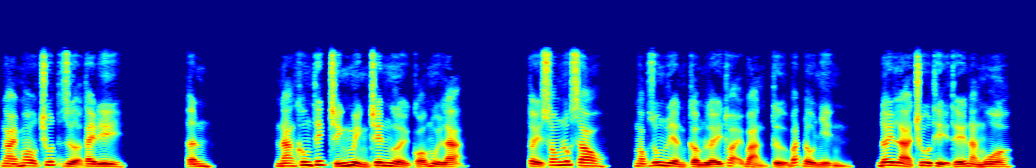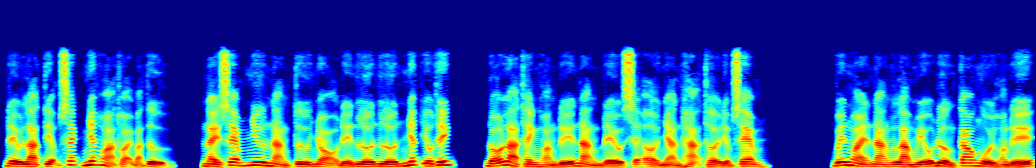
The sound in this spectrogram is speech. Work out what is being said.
ngài mau chút rửa tay đi. Ân. Nàng không thích chính mình trên người có mùi lạ. Tẩy xong lúc sau, Ngọc Dung liền cầm lấy thoại bản tử bắt đầu nhìn, đây là chu thị thế nàng mua, đều là tiệm sách nhất hỏa thoại bản tử, này xem như nàng từ nhỏ đến lớn lớn nhất yêu thích, đó là thành hoàng đế nàng đều sẽ ở nhàn hạ thời điểm xem. Bên ngoài nàng làm miếu đường cao ngồi hoàng đế,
